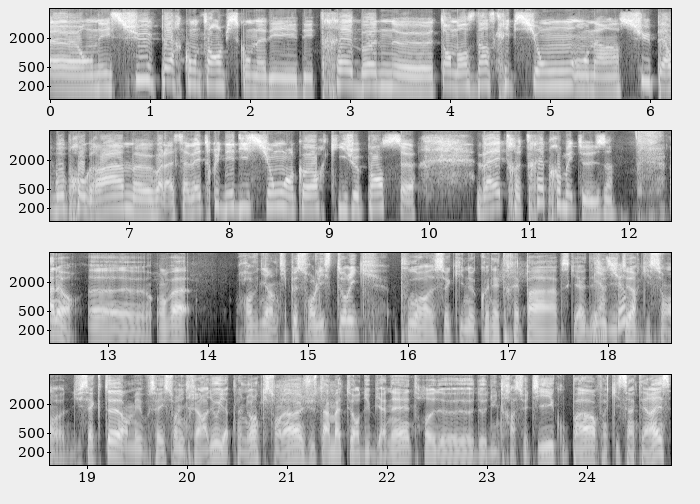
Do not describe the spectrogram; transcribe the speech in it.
Euh, on est super content puisqu'on a des, des, très bonnes euh, tendances d'inscription, on a un super beau programme. Euh, voilà, ça va être une édition encore qui, je pense, va être très prometteuse. Alors, on va revenir un petit peu sur l'historique pour ceux qui ne connaîtraient pas, parce qu'il y a des Bien auditeurs sûr. qui sont du secteur, mais vous savez, sur Nutri Radio, il y a plein de gens qui sont là, juste amateurs du bien-être, de, de nutraceutique ou pas, enfin qui s'intéressent.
